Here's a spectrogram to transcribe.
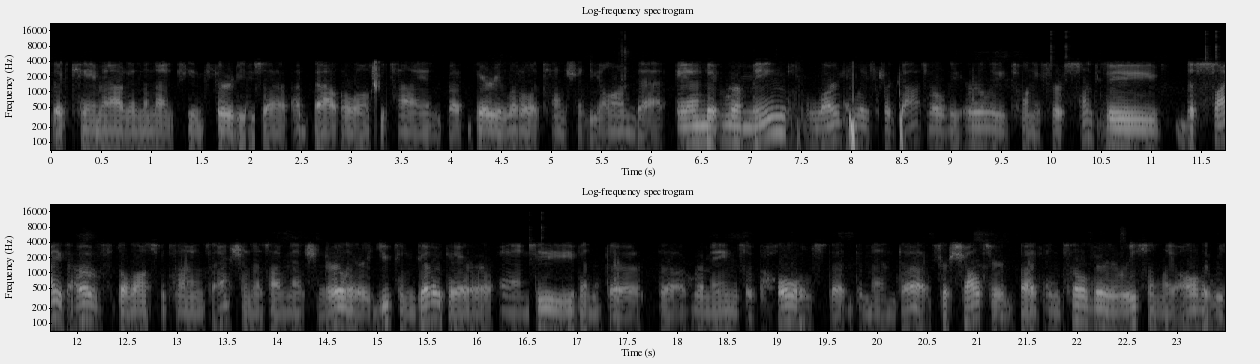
that came out in the 1930s uh, about the Lost Battalion, but very little attention beyond that, and it remained largely forgotten until the early 21st the the site of the Lost Battalion's action, as I mentioned earlier, you can go there and see even the the remains of the holes that the men dug for shelter. But until very recently, all that was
